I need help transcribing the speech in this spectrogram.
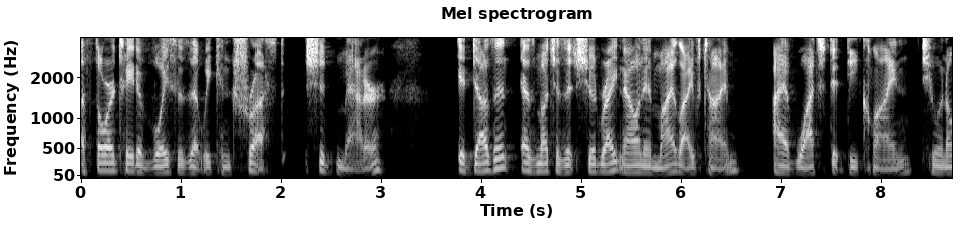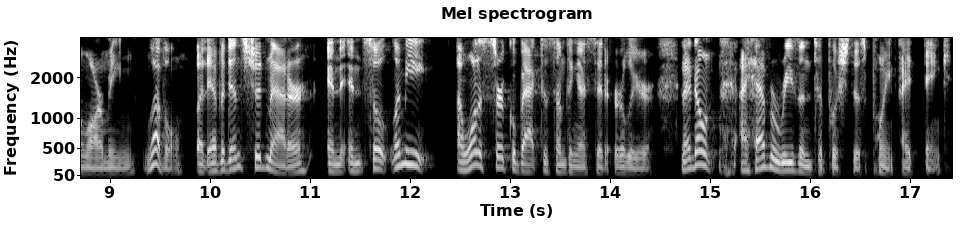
authoritative voices that we can trust should matter. It doesn't as much as it should right now. And in my lifetime, I have watched it decline to an alarming level. But evidence should matter. And and so let me I want to circle back to something I said earlier. And I don't I have a reason to push this point, I think.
